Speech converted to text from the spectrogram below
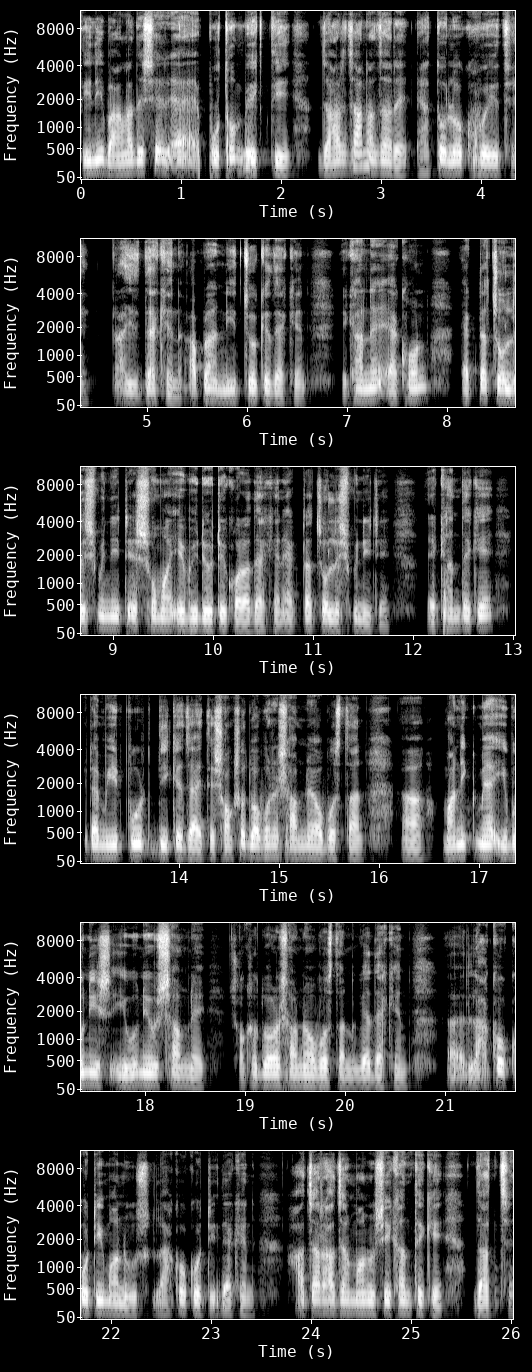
তিনি বাংলাদেশের প্রথম ব্যক্তি যার জানাজারে এত লোক হয়েছে। গাইজ দেখেন, আপনারা নিজ চোখে দেখেন। এখানে এখন একটা চল্লিশ মিনিটের সময় এই ভিডিওটি করা, দেখেন, একটা চল্লিশ মিনিটে। এখান থেকে এটা মিরপুর দিকে যাইতে, সংসদ ভবনের সামনে অবস্থান মানিক মিয়া ইবুনিস ইবুনিউর সামনে, সংসদ ভবনের সামনে অবস্থান দেখেন লাখো কোটি মানুষ, লাখো কোটি, দেখেন, হাজার হাজার মানুষ এখান থেকে যাচ্ছে।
